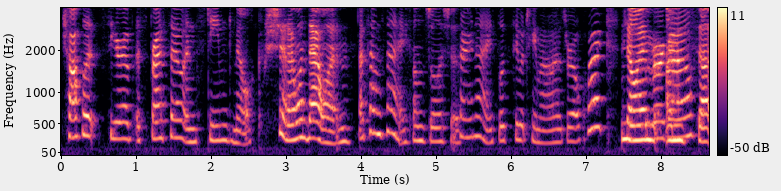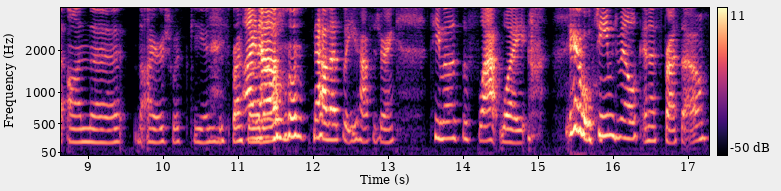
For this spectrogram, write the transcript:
chocolate syrup espresso, and steamed milk. Shit, I want that one. That sounds nice. Sounds delicious. very nice. Let's see what Timo is real quick. No, I'm, Virgo. I'm set on the the Irish whiskey and espresso. I know. now. Now that's what you have to drink. Timo's the flat white, Ew. steamed milk and espresso.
